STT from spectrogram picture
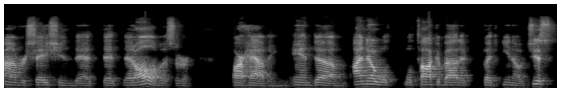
conversation that that that all of us are are having and um, i know we'll we'll talk about it but you know just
